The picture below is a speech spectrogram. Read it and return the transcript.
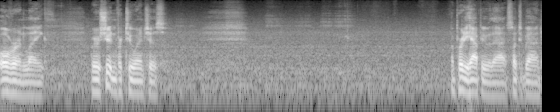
over in length. We were shooting for two inches. I'm pretty happy with that. It's not too bad.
